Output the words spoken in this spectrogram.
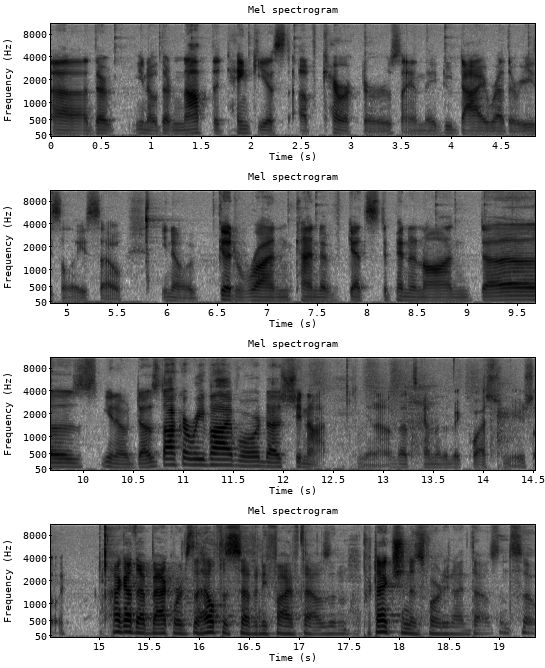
Uh, they're you know they're not the tankiest of characters, and they do die rather easily. So, you know, a good run kind of gets dependent on does you know does Daka revive or does she not? You know, that's kind of the big question usually. I got that backwards. The health is seventy five thousand. Protection is forty nine thousand. So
